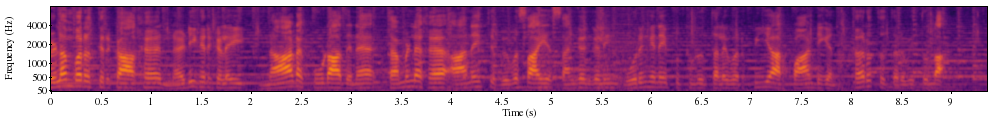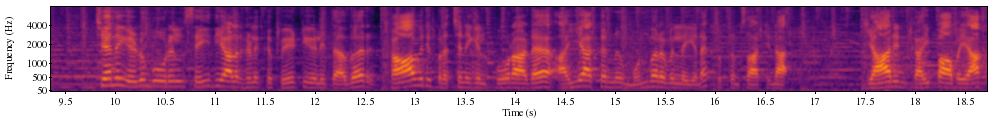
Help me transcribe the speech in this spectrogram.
விளம்பரத்திற்காக நடிகர்களை நாடக்கூடாதென தமிழக அனைத்து விவசாய சங்கங்களின் ஒருங்கிணைப்பு குழு தலைவர் பி ஆர் பாண்டியன் கருத்து தெரிவித்துள்ளார். சென்னை எழும்பூரில் செய்தியாளர்களுக்கு பேட்டியளித்த அவர் காவிரி பிரச்சனையில் போராட ஐயாக்கண்ணு முன்வரவில்லை என குற்றம் சாட்டினார். யாரின் கைப்பாவையாக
